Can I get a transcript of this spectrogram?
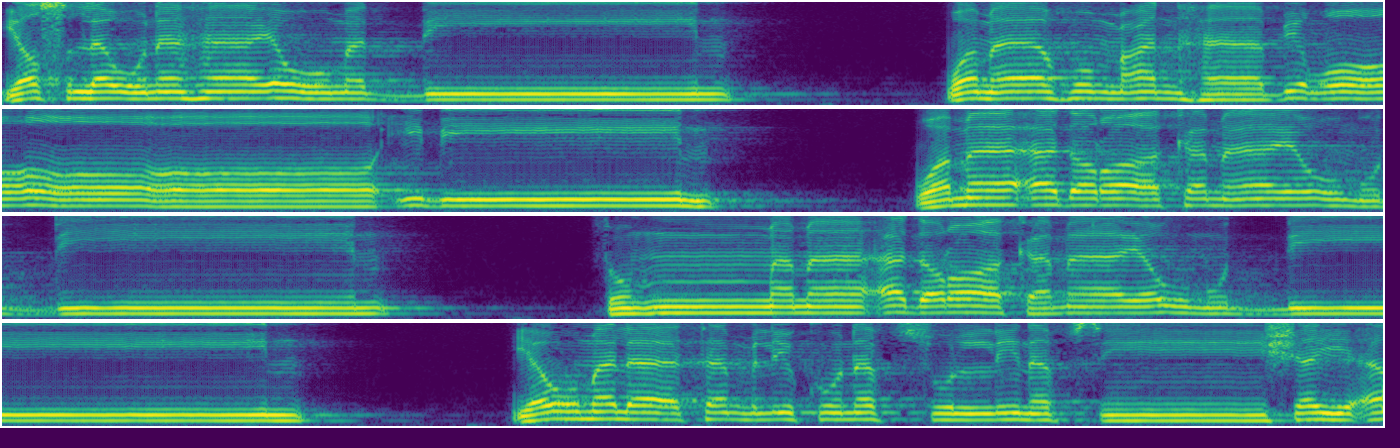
يصلونها يوم الدين وما هم عنها بغائبين وما أدراك ما يوم الدين ثم ما أدراك ما يوم الدين يَوْمَ لَا تَمْلِكُ نَفْسٌ لِنَفْسٍ شَيْئًا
